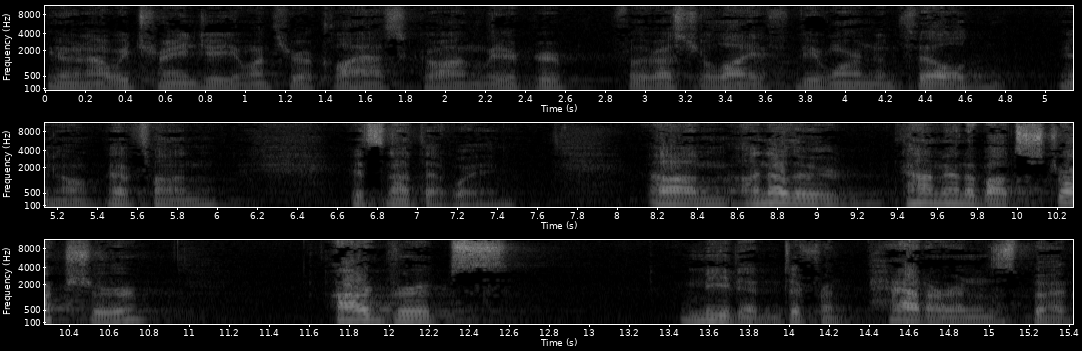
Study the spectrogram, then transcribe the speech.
you know, now we trained you, you went through a class, go out and lead a group for the rest of your life, be warmed and filled, you know, have fun. It's not that way. Um, another comment about structure our groups meet in different patterns, but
